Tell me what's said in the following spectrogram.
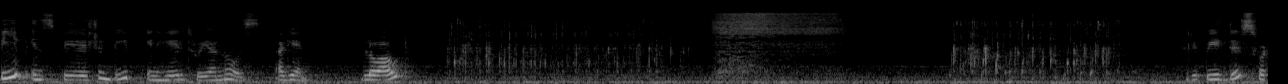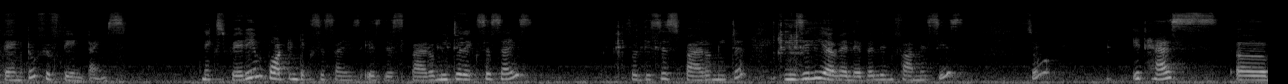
Deep inspiration deep inhale through your nose. Again blow out. Repeat this for 10 to 15 times. Next very important exercise is this spirometer exercise. So this is spirometer easily available in pharmacies. So it has uh,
